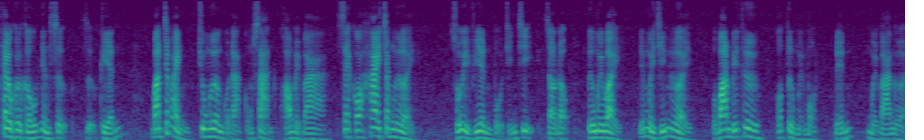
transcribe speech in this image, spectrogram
Theo cơ cấu nhân sự dự kiến, Ban chấp hành Trung ương của Đảng Cộng sản khóa 13 sẽ có 200 người, số ủy viên Bộ Chính trị dao động từ 17 đến 19 người và Ban Bí thư có từ 11 đến 13 người.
